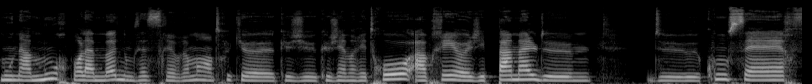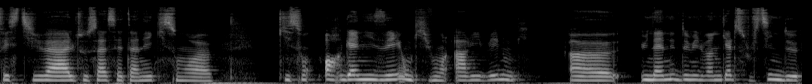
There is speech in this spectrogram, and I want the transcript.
mon amour pour la mode. Donc ça, ce serait vraiment un truc euh, que je que j'aimerais trop. Après, euh, j'ai pas mal de de concerts, festivals, tout ça cette année qui sont euh, qui sont organisés ou qui vont arriver. Donc une année 2024 sous le signe de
